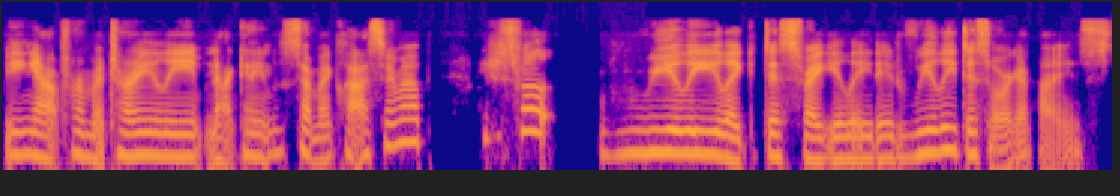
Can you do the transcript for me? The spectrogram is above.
being out for maternity leave, not getting to set my classroom up, I just felt really like dysregulated, really disorganized.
